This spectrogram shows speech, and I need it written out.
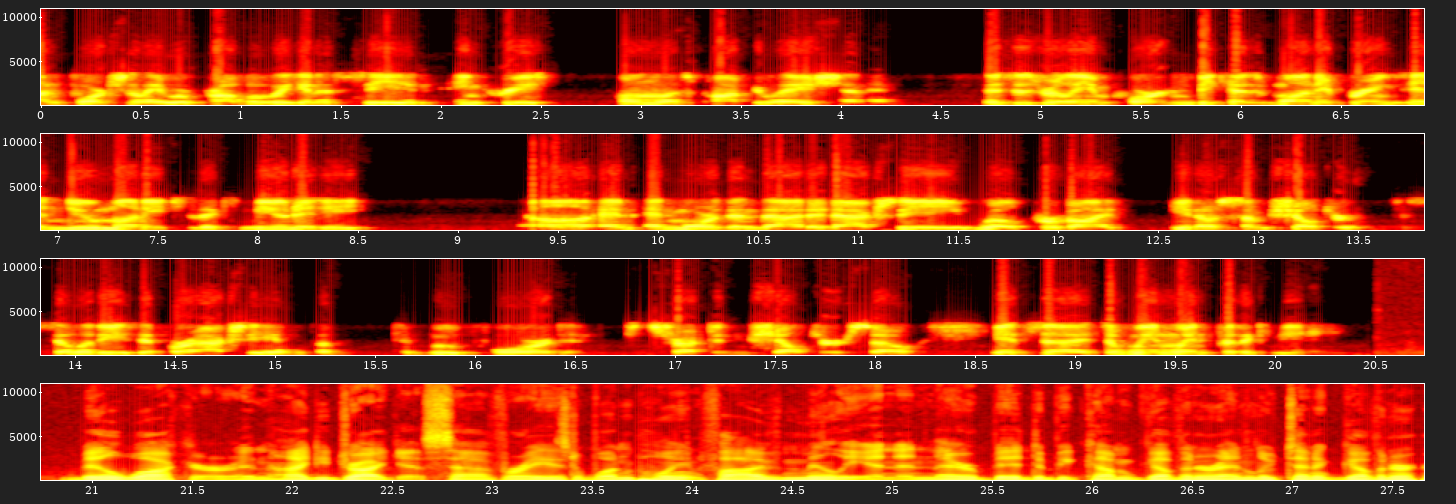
unfortunately, we're probably going to see an increased homeless population. And this is really important because one, it brings in new money to the community uh, and, and more than that, it actually will provide, you know, some shelter facilities if we're actually able to, to move forward and construct a new shelter. So it's a, it's a win-win for the community. Bill Walker and Heidi Drygas have raised 1.5 million in their bid to become governor and lieutenant governor.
